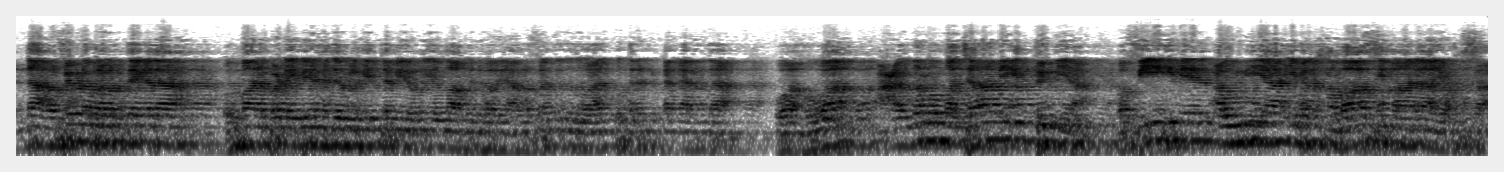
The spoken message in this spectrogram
എന്താ അറഫയുടെ പ്രത്യേകത ബഹുമാനപ്പെട്ട ഇബ്നു ഹജറുൽ ഹൈത്തമി റളിയല്ലാഹു അൻഹു പറയാ അറഫക്ക് ദുആക്ക് ഉത്തരം കിട്ടാൻ കാരണം എന്താ وهو أعظم مجامع الدنيا وفيه من الأولياء والخواص ما لا يحصى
